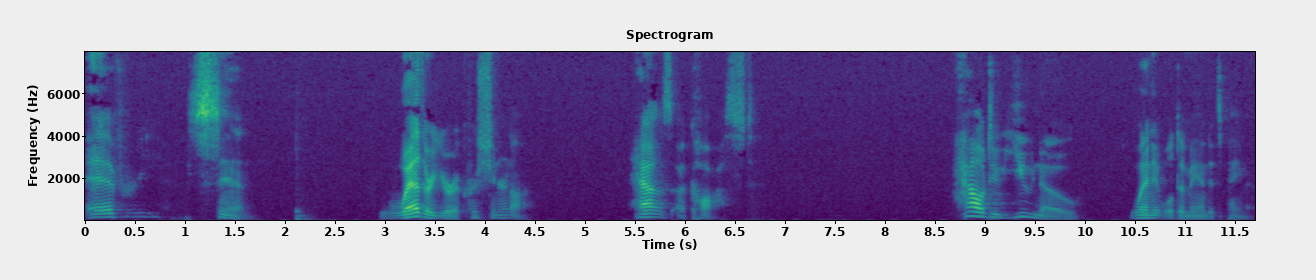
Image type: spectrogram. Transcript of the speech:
Every sin, whether you're a Christian or not, has a cost. How do you know when it will demand its payment?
